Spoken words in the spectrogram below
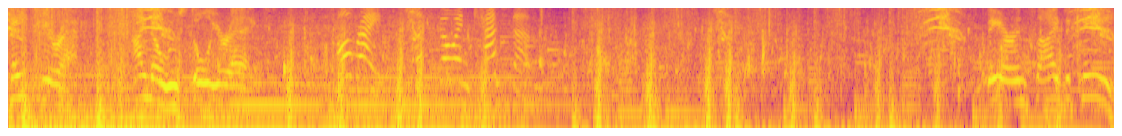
Hey, T-Rex. I know who stole your eggs. All right, let's go and catch them. They are inside the cave.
